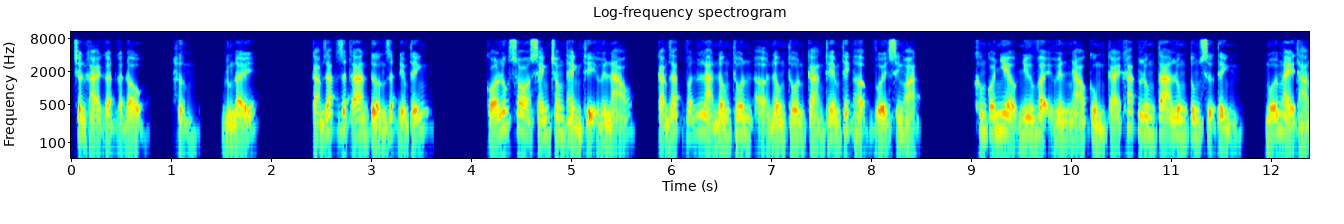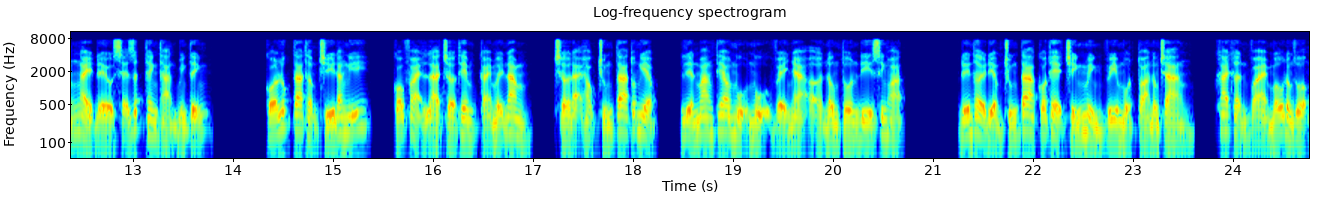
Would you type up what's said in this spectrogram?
Trần khải gật gật đầu hừng đúng đấy. Cảm giác rất an tường, rất điềm tĩnh. Có lúc so sánh trong thành thị huyên náo, cảm giác vẫn là nông thôn ở nông thôn càng thêm thích hợp với sinh hoạt. Không có nhiều như vậy huyên náo cùng cái khác lung ta lung tung sự tình, mỗi ngày tháng ngày đều sẽ rất thanh thản bình tĩnh. Có lúc ta thậm chí đang nghĩ có phải là chờ thêm cái mấy năm, chờ đại học chúng ta tốt nghiệp, liền mang theo mụ mụ về nhà ở nông thôn đi sinh hoạt. Đến thời điểm chúng ta có thể chính mình vi một tòa nông trang, khai khẩn vài mẫu đồng ruộng,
